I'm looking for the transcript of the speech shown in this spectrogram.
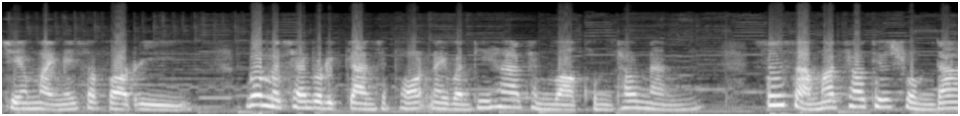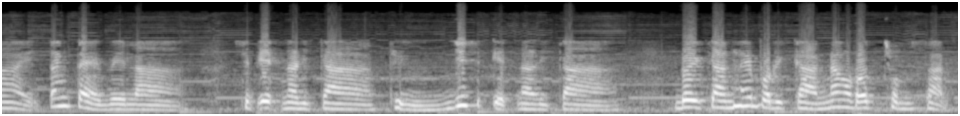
เชียงใหม่ในซาฟารี เมื่อมาใช้บริการเฉพาะในวันที่ 5 ธันวาคมเท่านั้น ซึ่งสามารถเข้าเที่ยวชมได้ตั้งแต่เวลา 11 นาฬิกาถึง 21 นาฬิกา โดยการให้บริการนั่งรถชมสัตว์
